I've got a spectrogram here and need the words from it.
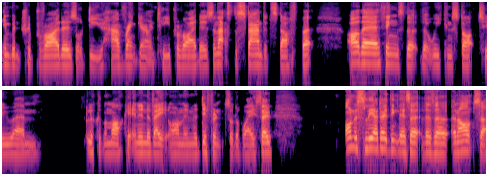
inventory providers or do you have rent guarantee providers? And that's the standard stuff. But are there things that, that we can start to um, look at the market and innovate on in a different sort of way? So honestly, I don't think there's a there's a, an answer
